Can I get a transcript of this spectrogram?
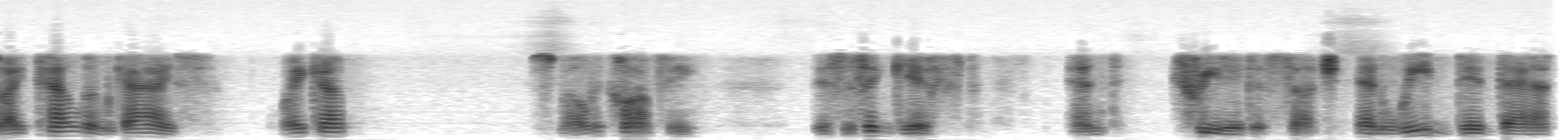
So I tell them, guys, wake up, smell the coffee. This is a gift, and treat it as such. And we did that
